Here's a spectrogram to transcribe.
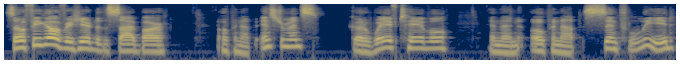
So if we go over here to the sidebar, open up instruments, go to wavetable, and then open up synth lead,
